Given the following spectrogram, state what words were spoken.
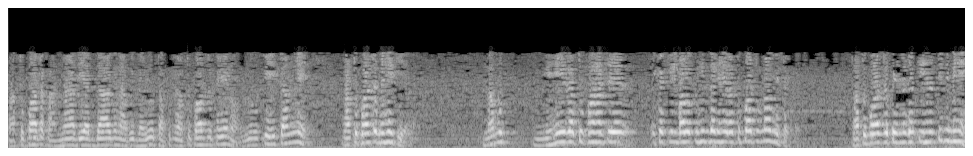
රතු පාට කණ්ණාඩියක් දාගෙන අපි බැලුවොත් අපිට රතු පාට පේනවා. ලෝකේ හිතන්නේ රතු පාට මෙහෙ කියලා. නමුත් මෙහෙ රතු පාට එකකින් බලපු හින්දා මෙහෙ රතු පාට උනා මිසක. රතු පාට පෙන්න ගැටි එහෙම තියෙන්නේ මෙහෙ.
